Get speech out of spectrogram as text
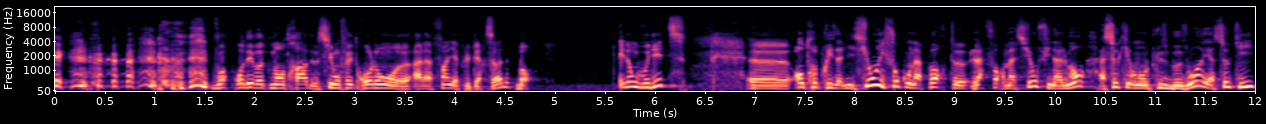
vous reprenez votre mantra de si on fait trop long, à la fin, il n'y a plus personne. Bon. Et donc vous dites, euh, entreprise à mission, il faut qu'on apporte la formation finalement à ceux qui en ont le plus besoin et à ceux qui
